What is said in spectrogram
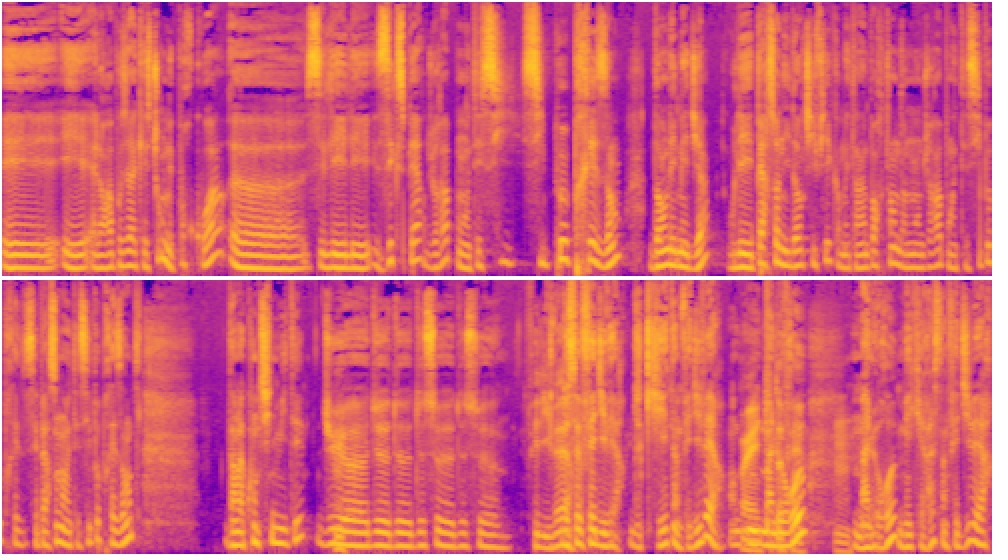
Et, et elle leur a posé la question, mais pourquoi euh, les, les experts du rap ont été si, si peu présents dans les médias, ou les personnes identifiées comme étant importantes dans le monde du rap ont été si peu ces personnes ont été si peu présentes dans la continuité du, Mm. euh, de, de, de ce, de ce Fait divers. de ce fait divers, de qui est un fait divers, Oui, malheureux, fait. Malheureux, mais qui reste un fait divers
